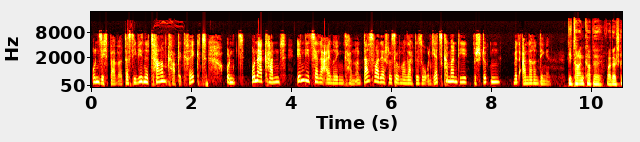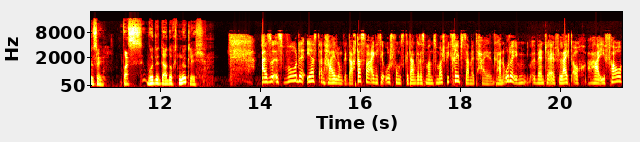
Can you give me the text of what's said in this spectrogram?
unsichtbar wird, dass die wie eine Tarnkappe kriegt und unerkannt in die Zelle einringen kann. Und das war der Schlüssel, wo man sagte so, und jetzt kann man die bestücken mit anderen Dingen. Die Tarnkappe war der Schlüssel. Was wurde dadurch möglich? Also es wurde erst an Heilung gedacht. Das war eigentlich der Ursprungsgedanke, dass man zum Beispiel Krebs damit heilen kann oder eben eventuell vielleicht auch HIV.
